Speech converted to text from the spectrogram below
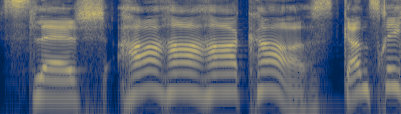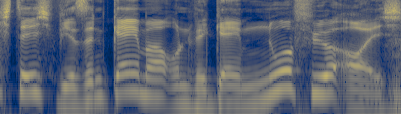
slash hhhcast. Ganz richtig, wir sind Gamer und wir gamen nur für euch.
